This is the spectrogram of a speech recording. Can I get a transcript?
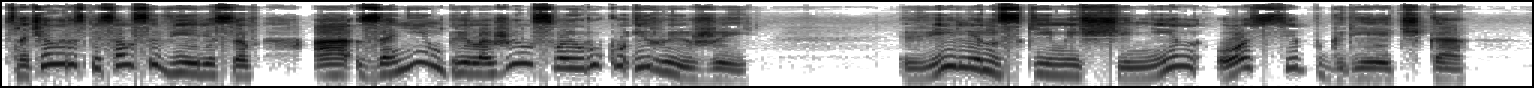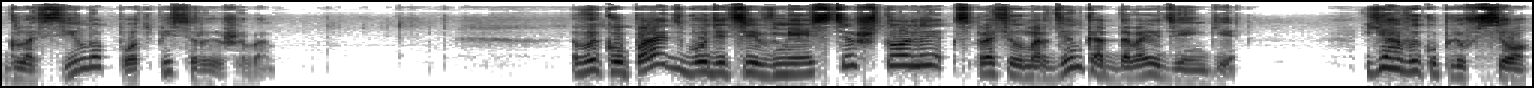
Сначала расписался Вересов, а за ним приложил свою руку и рыжий. Виленский мещанин Осип Гречка, гласила подпись рыжего. Вы купать будете вместе, что ли? спросил Морденко, отдавая деньги. Я выкуплю все,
